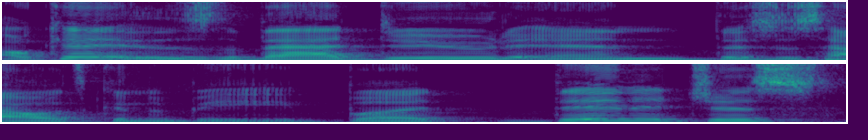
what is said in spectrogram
okay, this is the bad dude, and this is how it's gonna be. But then it just,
